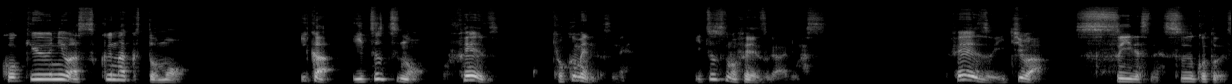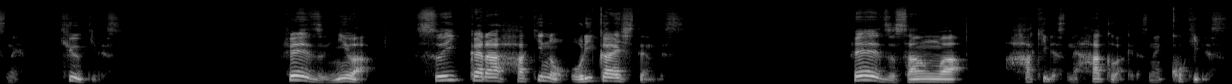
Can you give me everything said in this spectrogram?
呼吸には少なくとも以下5つのフェーズ、局面ですね。5つのフェーズがあります。フェーズ1は吸いですね。吸うことですね。吸気です。フェーズ2は吸いから吐きの折り返し点です。フェーズ3は吐きですね。吐くわけですね。呼気です。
